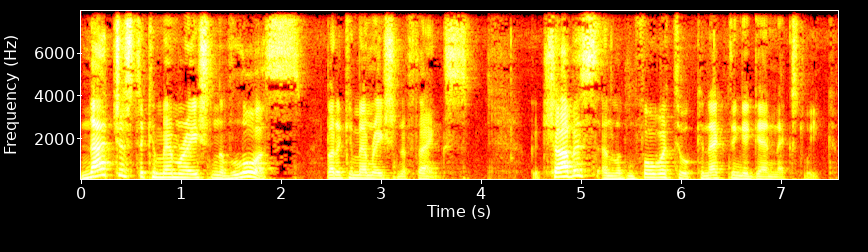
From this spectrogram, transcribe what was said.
not just a commemoration of loss, but a commemoration of thanks. Good Shabbos, and looking forward to connecting again next week.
